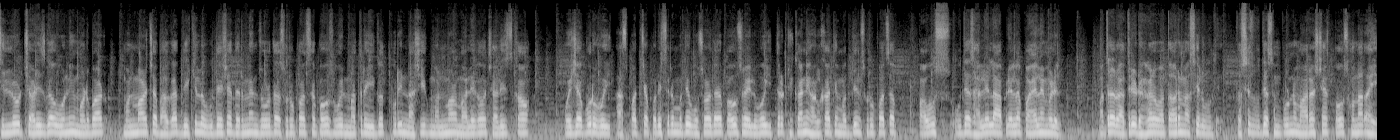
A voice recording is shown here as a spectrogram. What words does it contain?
सिल्लोड चाळीसगाव वणी मडबाड मनमाडच्या भागात देखील उद्याच्या दरम्यान जोरदार स्वरूपाचा पाऊस होईल. मात्र इगतपुरी नाशिक मनमाड मालेगाव चाळीसगाव वैजापूर व आसपासच्या परिसरामध्ये मुसळधार पाऊस राहील व इतर ठिकाणी हलका ते मध्यम स्वरूपाचा पाऊस उद्या झालेला आपल्याला पाहायला मिळेल. मात्र रात्री ढगाळ वातावरण असेल उद्या. तसेच उद्या संपूर्ण महाराष्ट्रात पाऊस होणार आहे.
